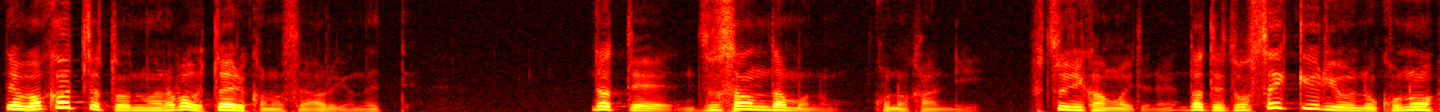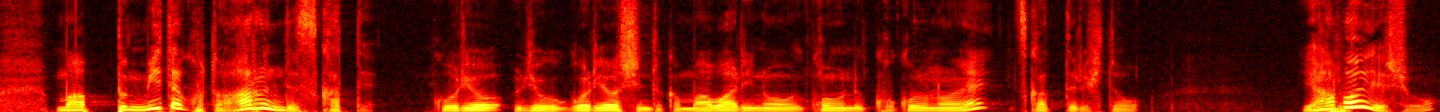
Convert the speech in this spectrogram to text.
で、分かっちゃったならば訴える可能性あるよねって。だって、ずさんだもの、この管理。普通に考えてね。だって土石流のこのマップ見たことあるんですかってご両ご両親とか周りのこのここのね使ってる人やばいでしょ？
